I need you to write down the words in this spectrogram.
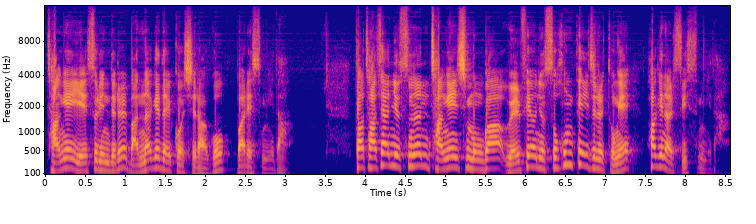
장애 예술인들을 만나게 될 것이라고 말했습니다. 더 자세한 뉴스는 장애인 신문과 웰페어 뉴스 홈페이지를 통해 확인할 수 있습니다.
